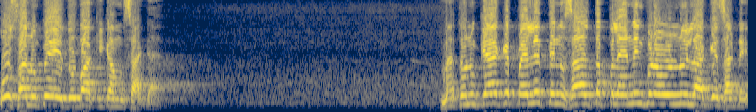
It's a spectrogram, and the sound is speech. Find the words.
ਉਹ ਸਾਨੂੰ ਭੇਜ ਦਿਓ ਬਾਕੀ ਕੰਮ ਸਾਡਾ ਮੈਂ ਤੁਹਾਨੂੰ ਕਿਹਾ ਕਿ ਪਹਿਲੇ 3 ਸਾਲ ਤਾਂ ਪਲੈਨਿੰਗ ਬਣਾਉਣ ਨੂੰ ਹੀ ਲੱਗੇ ਸਾਡੇ।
